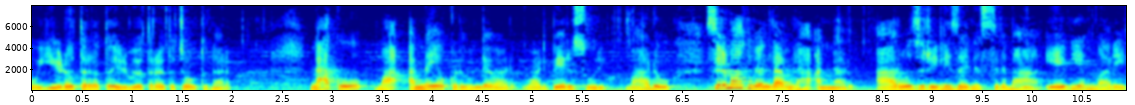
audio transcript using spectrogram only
ఓ ఏడో తరగతో ఎనిమిదో తరగతో చదువుతున్నాను. నాకు మా అన్నయ్య ఒకడు ఉండేవాడు. వాడి పేరు సూరి. వాడు సినిమాకి వెళ్దాంరా అన్నాడు. ఆ రోజు రిలీజ్ అయిన సినిమా ఏవిఎం వారి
